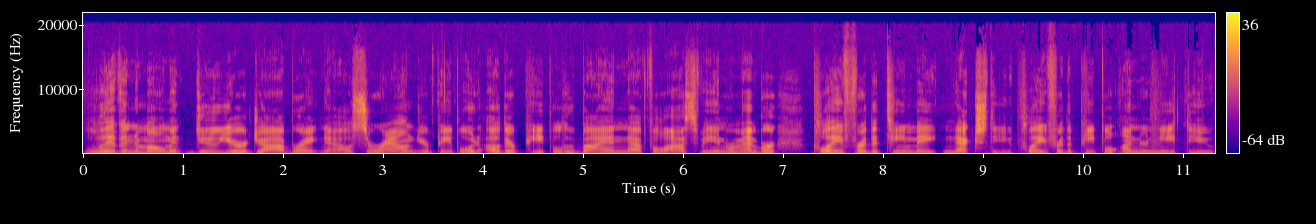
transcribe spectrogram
Live in the moment. Do your job right now. Surround your people with other people who buy in that philosophy. And remember, play for the teammate next to you, play for the people underneath you.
